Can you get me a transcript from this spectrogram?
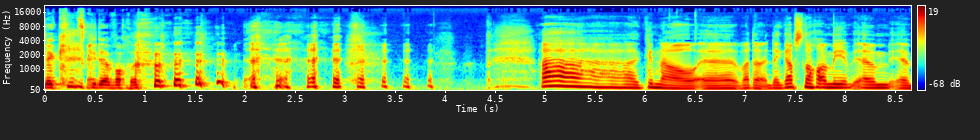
der Kinski der Woche. Ah, genau. Äh, warte, dann gab es noch, ähm, äh,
